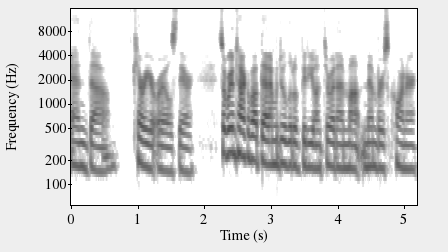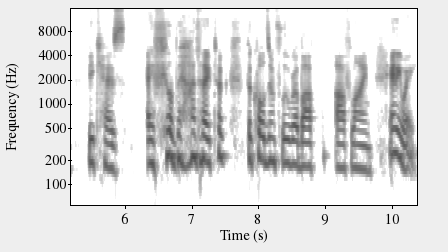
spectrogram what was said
and the carrier oils there. So we're going to talk about that. I'm going to do a little video and throw it on my Members Corner because I feel bad that I took the colds and flu rub off offline. Anyway,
